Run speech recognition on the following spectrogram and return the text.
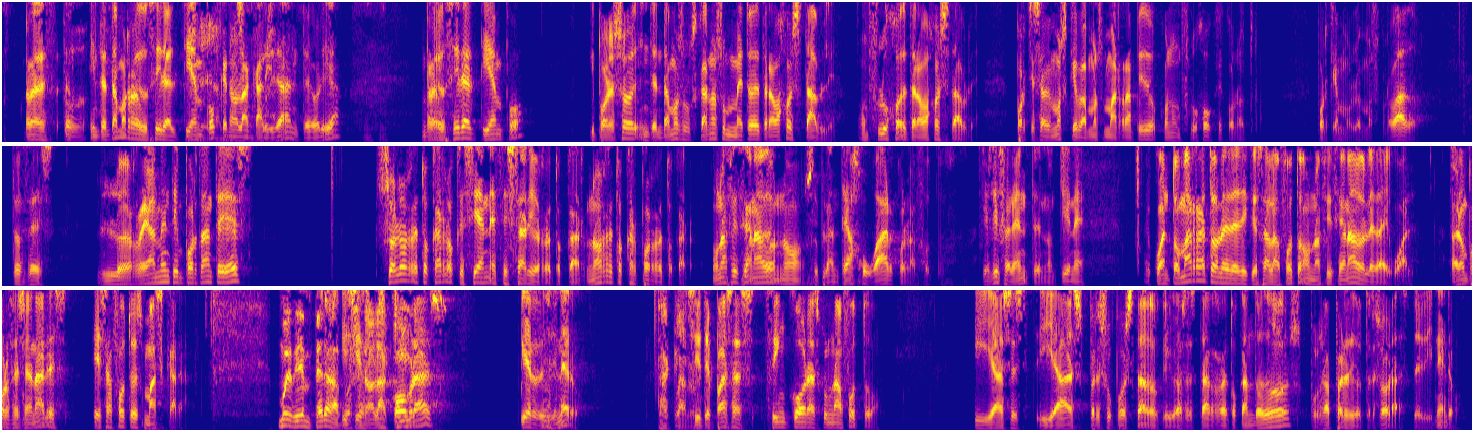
Intentamos reducir el tiempo, que no la calidad, en teoría. Reducir el tiempo y por eso intentamos buscarnos un método de trabajo estable, un flujo de trabajo estable, porque sabemos que vamos más rápido con un flujo que con otro, porque lo hemos probado. Entonces, lo realmente importante es solo retocar lo que sea necesario retocar, no retocar por retocar. Un aficionado no, se plantea jugar con la foto, que es diferente, no tiene... Cuanto más rato le dediques a la foto, a un aficionado le da igual. Para un profesional es, esa foto es más cara. Muy bien, pero... y pues si no la cobras, pierdes dinero. Está claro. Si te pasas cinco horas con una foto y has, y has presupuestado que ibas a estar retocando dos, pues has perdido tres horas de dinero.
